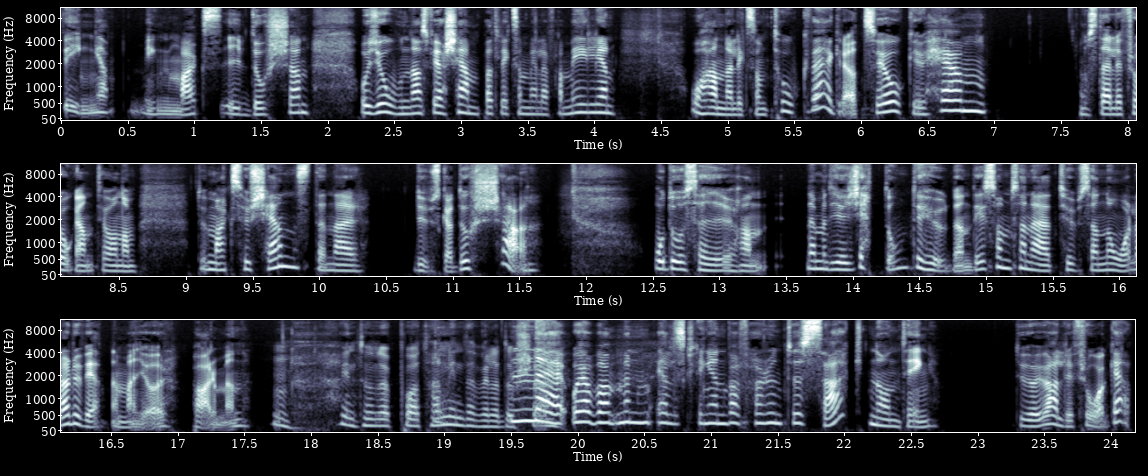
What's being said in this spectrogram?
tvingat min Max i duschen och Jonas, vi har kämpat liksom hela familjen och han har liksom tokvägrat. Så jag åker hem och ställer frågan till honom, du Max, hur känns det när du ska duscha? Och då säger han, nej men det gör jätteont i huden. Det är som sådana här tusen nålar du vet när man gör på armen. Mm. Inte undra på att han inte har velat duscha. Nej, och jag bara, men älsklingen varför har du inte sagt någonting? Du har ju aldrig frågat.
